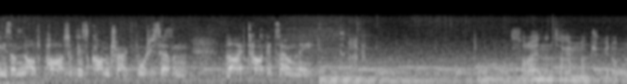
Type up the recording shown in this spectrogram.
casualties are not part of this contract, 47. Live targets only. 살아있는 타겟만 죽이라고?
